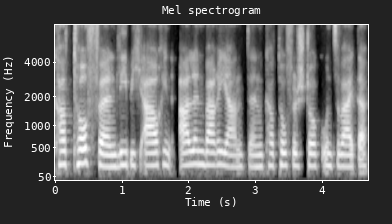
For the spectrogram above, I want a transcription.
Kartoffeln liebe ich auch in allen Varianten, Kartoffelstock und so weiter.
